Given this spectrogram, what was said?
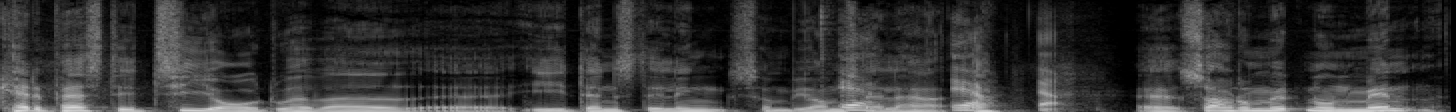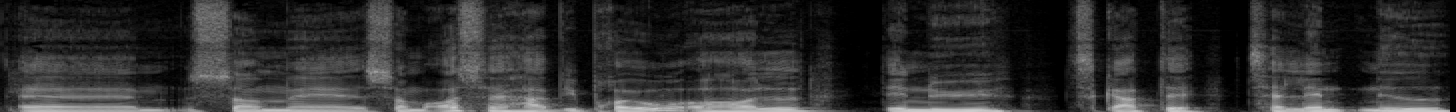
kan det passe, det er 10 år, du har været øh, i den stilling, som vi omtaler ja, her? Ja, ja. ja. Øh, så har du mødt nogle mænd, øh, som, øh, som også har vi prøve at holde det nye skabte talent nede?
